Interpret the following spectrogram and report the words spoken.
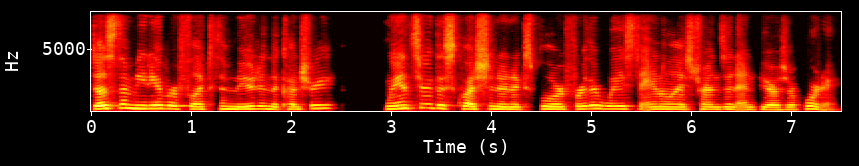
Does the media reflect the mood in the country? We answer this question and explore further ways to analyze trends in NPR's reporting.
